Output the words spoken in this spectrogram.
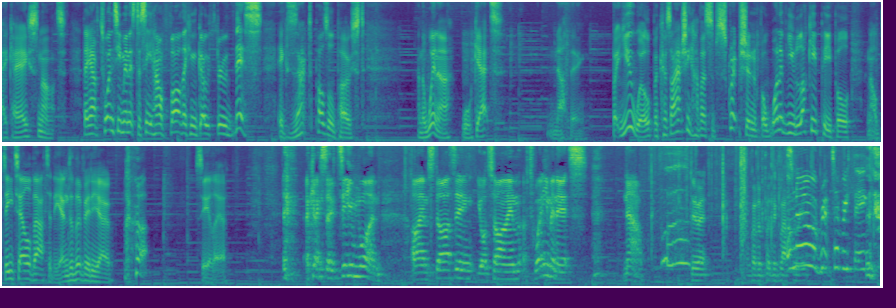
aka smart. They have 20 minutes to see how far they can go through this exact puzzle post, and the winner will get nothing. But you will because I actually have a subscription for one of you lucky people, and I'll detail that at the end of the video. See you later. okay, so team one, I am starting your time of 20 minutes now. Do it. I've got to put the glass Oh in. no, I've ripped everything.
